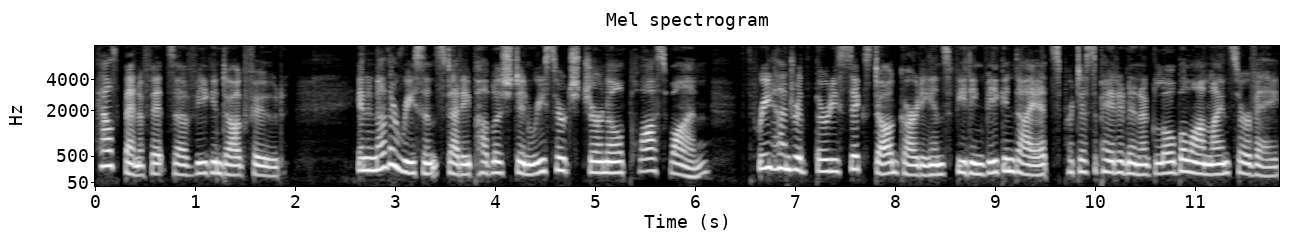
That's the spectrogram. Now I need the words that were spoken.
Health benefits of vegan dog food. In another recent study published in research journal PLOS One, 336 dog guardians feeding vegan diets participated in a global online survey,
